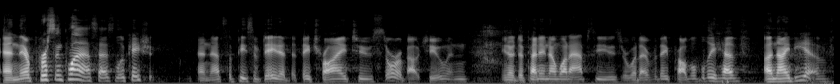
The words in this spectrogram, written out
and their person class has location. And that's the piece of data that they try to store about you. And, you know, depending on what apps you use or whatever, they probably have an idea of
